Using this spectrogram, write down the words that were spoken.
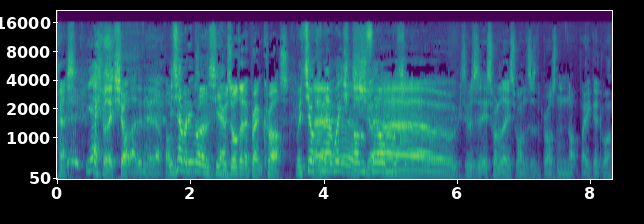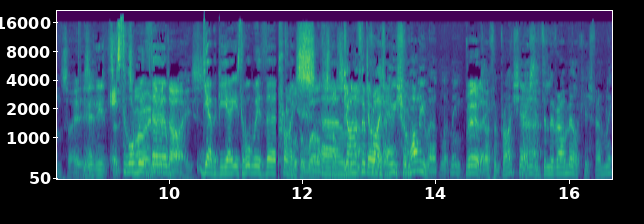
That's, Yeah. that's where they shot that, didn't they? That Bond Is that what it was? Yeah. It was all done at Brent Cross. We're talking about which Bond film was it? Oh, it was, it's one of those ones of the Brosnan not very good ones. Is it It's the, the one with Never uh, Dies? Yeah, but yeah, it's the one with uh, Pryce. the world's not Jonathan that. Pryce, Depp, who's from. Holywell, like me. Really? Jonathan Pryce, yeah. He used Ah. to deliver our milk, his family.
